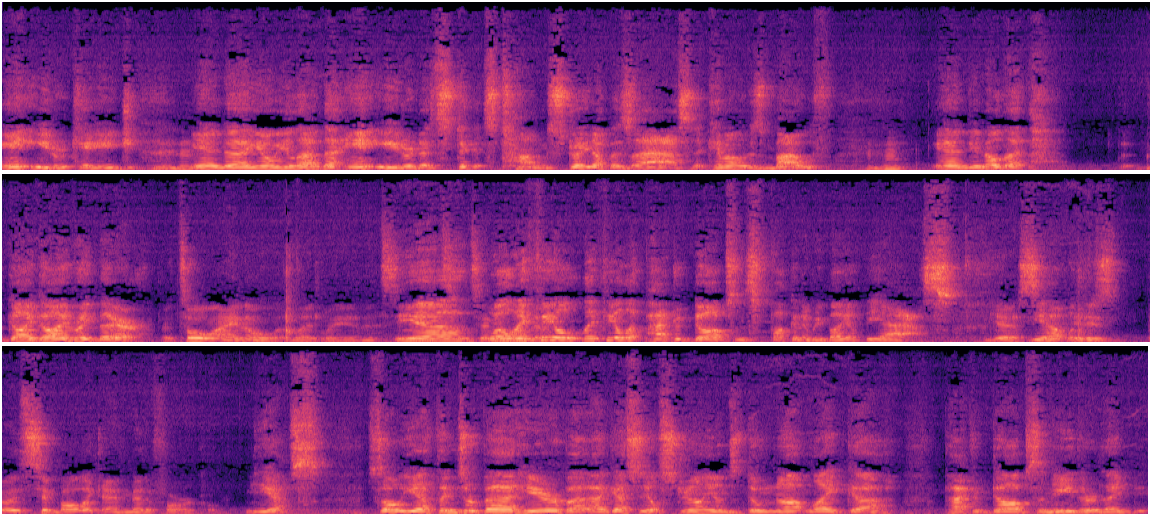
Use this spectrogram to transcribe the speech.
anteater cage, and uh, you know, he allowed that anteater to stick its tongue straight up his ass, and it came out his mouth. And you know that guy died right there. It's all anal lately, and it's Yeah. It's, it's well, they feel they feel that Patrick Dobson's fucking everybody up the ass. yes. Yeah, it is both symbolic and metaphorical. Yes. So yeah, things are bad here, but I guess the Australians do not like uh, Patrick Dobson either. They,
